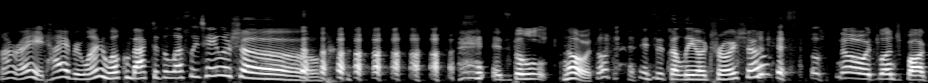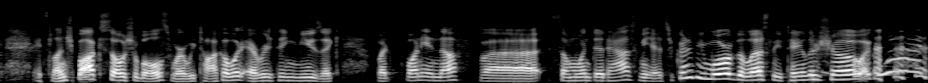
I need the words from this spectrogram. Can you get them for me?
All right. Hi, everyone, and welcome back to the Leslie Taylor Show. it's the no, it's not. Is it the Leo Troy Show? It's the, no, it's Lunchbox. It's Lunchbox Sociables, where we talk about everything music. But funny enough, uh, someone did ask me, "Is there going to be more of the Leslie Taylor Show?" I go, "What?"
